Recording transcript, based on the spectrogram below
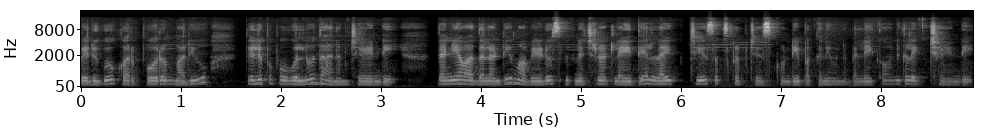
పెరుగు కర్పూరం మరియు తెలుపు పువ్వులను దానం చేయండి. ధన్యవాదాలంటే మా వీడియోస్ మీకు నచ్చినట్లయితే లైక్ చేసి సబ్స్క్రైబ్ చేసుకోండి. పక్కనే ఉన్న బెల్ ఐకాన్కి క్లిక్ చేయండి.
